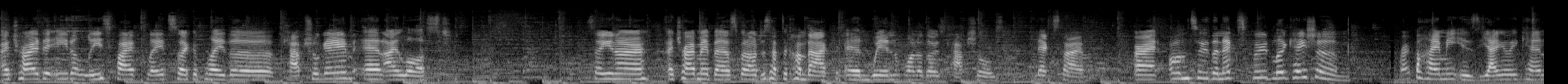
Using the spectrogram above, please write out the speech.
I tried to eat at least five plates so I could play the capsule game, and I lost. So, you know, I tried my best, but I'll just have to come back and win one of those capsules next time. All right, on to the next food location. Right behind me is Yayoi Ken,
